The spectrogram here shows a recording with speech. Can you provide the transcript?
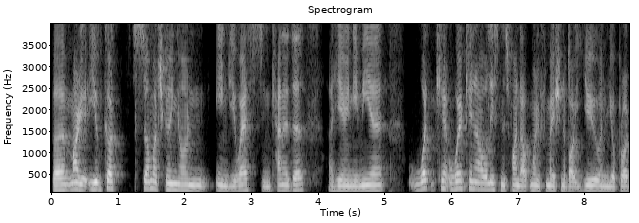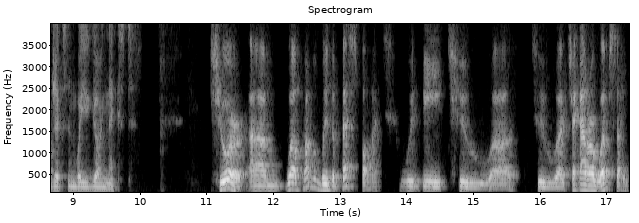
But Mario, you've got so much going on in the US, in Canada, uh, here in EMEA. What can, where can our listeners find out more information about you and your projects and where you're going next? Sure. Um, well, probably the best spot would be to uh, to uh, check out our website.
